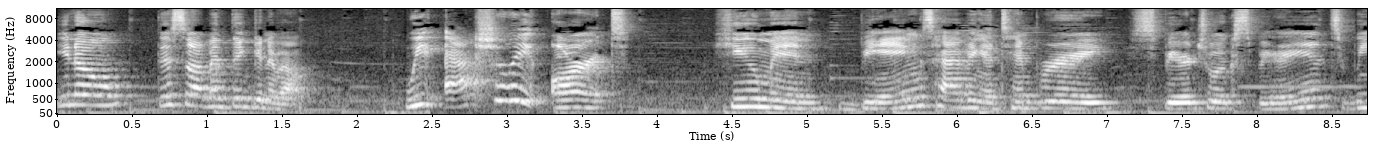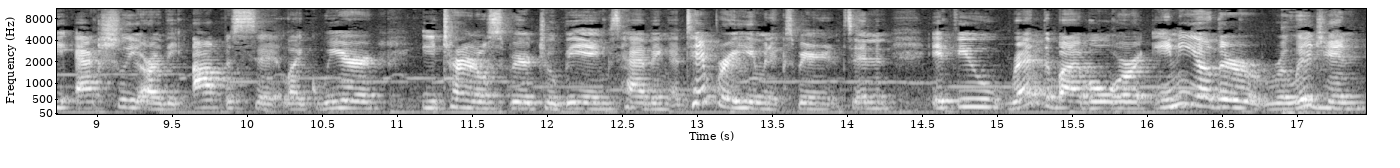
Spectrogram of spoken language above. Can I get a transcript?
you know, this I've been thinking about. We actually aren't human beings having a temporary spiritual experience, we actually are the opposite. Like we are eternal spiritual beings having a temporary human experience. And if you read the Bible or any other religion,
